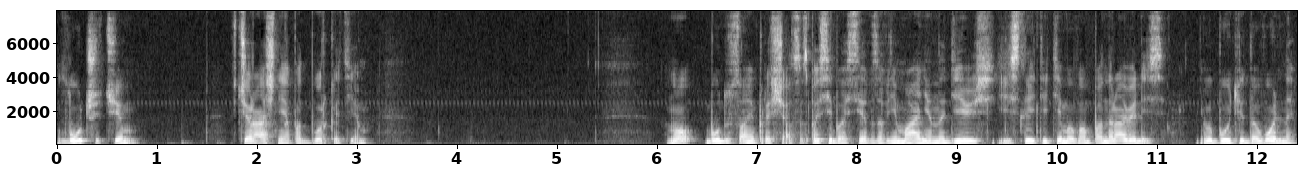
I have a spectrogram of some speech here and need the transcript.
лучше, чем вчерашняя подборка тем. Но буду с вами прощаться. Спасибо всем за внимание. Надеюсь, если эти темы вам понравились, вы будете довольны.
